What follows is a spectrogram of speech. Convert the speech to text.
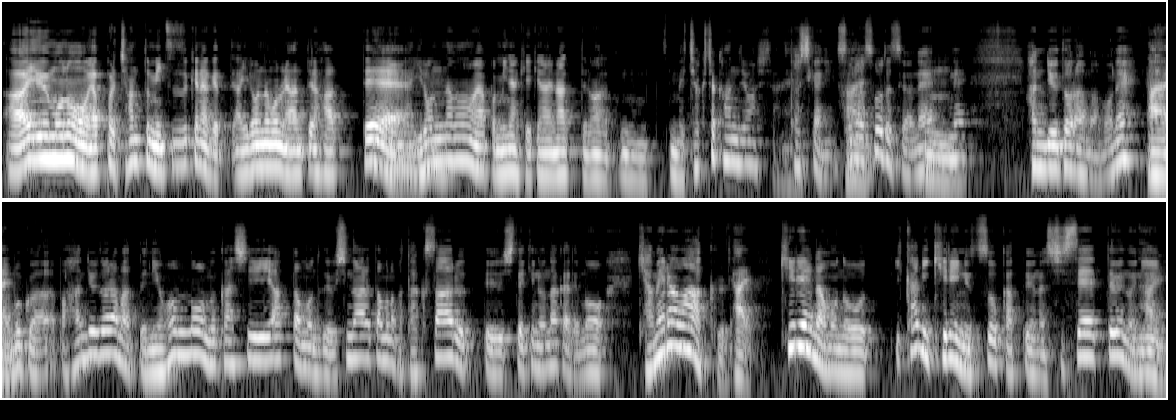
ああいうものをやっぱりちゃんと見続けなきゃいろんなものにアンテナ張って、うん。いろんなものをやっぱ見なきゃいけないなっていうのは、うんめちゃくちゃ感じましたね。確かに。それはそうですよね,、うん。ね。韓流ドラマもね、はい。僕はやっぱ韓流ドラマって日本の昔あったもので失われたものがたくさんあるっていう指摘の中でもキャメラワーク。はい、綺麗なものをいかに綺麗に映そうかっていうような姿勢というのに、はい。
